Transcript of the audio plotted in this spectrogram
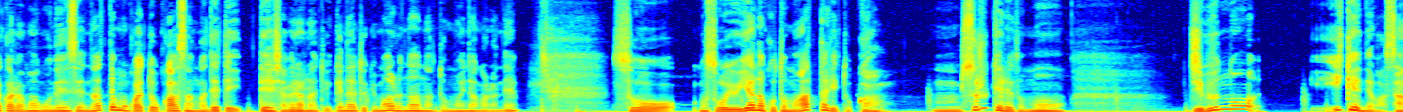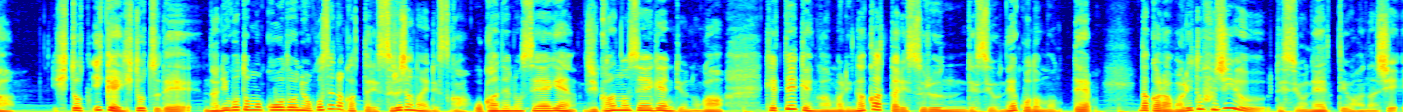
だからまあ5年生になってもこうやってお母さんが出て行って喋らないといけない時もあるななんて思いながらね。そう、まあ、そういう嫌なこともあったりとか、うん、するけれども、自分の意見ではさ意見一つで何事も行動に起こせなかったりするじゃないですか。お金の制限時間の制限っていうのが決定権があんまりなかったりするんですよね子供って。だから割と不自由ですよねっていう話。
